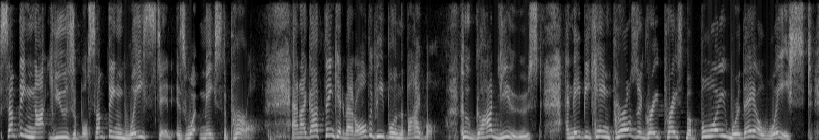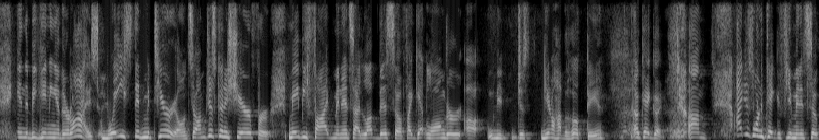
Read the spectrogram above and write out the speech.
something not usable something wasted is what makes the pearl. And i got thinking about all the people in the bible who god used and they became pearls of great price but boy were they a waste in the beginning of their lives wasted material. And so i'm just going to share for maybe five minutes. I love this so if i get longer uh, you just you don't have a hook do you? Okay good. Um, i just want to take a few minutes. So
